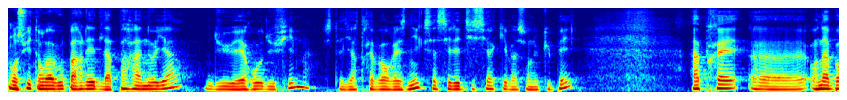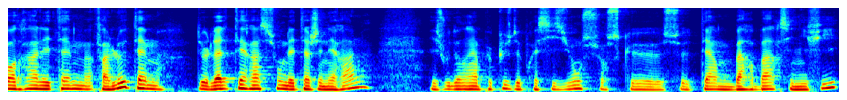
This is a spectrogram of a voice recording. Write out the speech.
Ensuite, on va vous parler de la paranoïa du héros du film, c'est-à-dire Trevor Resnick. Ça, c'est Laetitia qui va s'en occuper. Après, euh, on abordera le thème de l'altération de l'état général. Et je vous donnerai un peu plus de précision sur ce que ce terme barbare signifie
